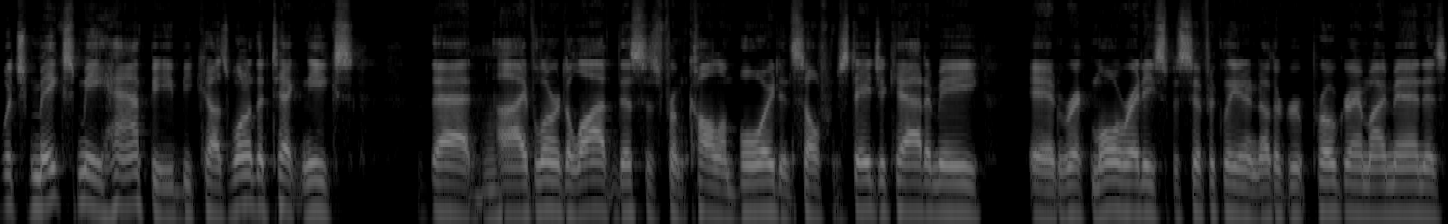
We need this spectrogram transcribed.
which makes me happy because one of the techniques that mm-hmm. I've learned a lot this is from Colin Boyd and Sell from Stage Academy and Rick Mulready specifically in another group program I'm in is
